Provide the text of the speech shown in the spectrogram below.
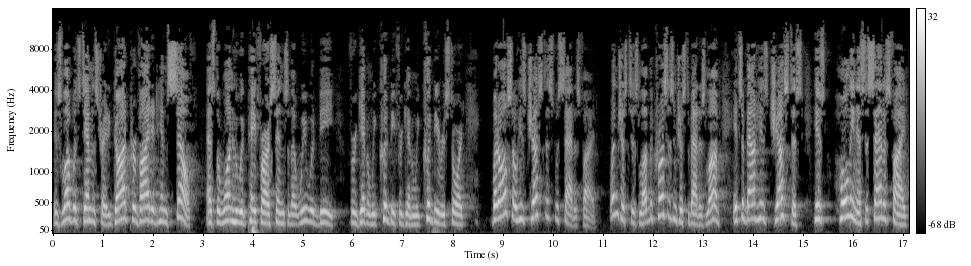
His love was demonstrated. God provided himself as the one who would pay for our sins so that we would be forgiven. We could be forgiven. We could be restored. But also his justice was satisfied. It wasn't just his love. The cross isn't just about his love. It's about his justice. His holiness is satisfied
